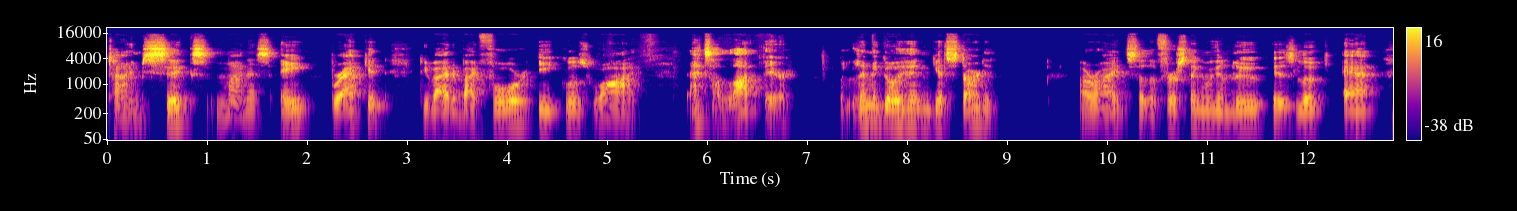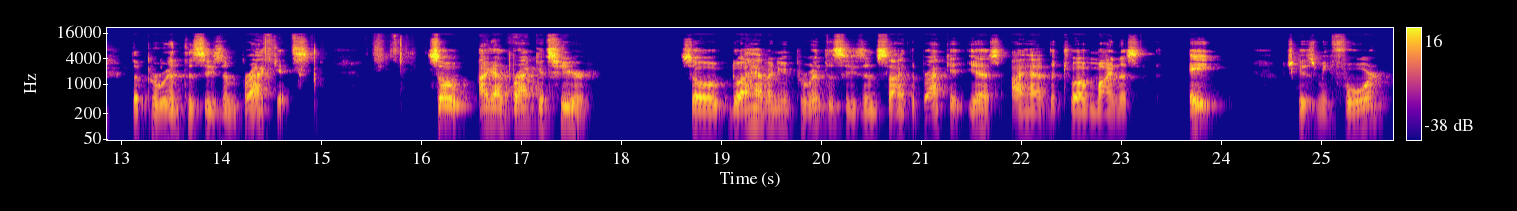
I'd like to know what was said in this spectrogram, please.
times 6 minus 8 bracket divided by 4 equals y. That's a lot there. But let me go ahead and get started. All right, so the first thing we're going to do is look at the parentheses and brackets. So I got brackets here. So do I have any parentheses inside the bracket? Yes, I have the 12 minus 8, which gives me 4.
